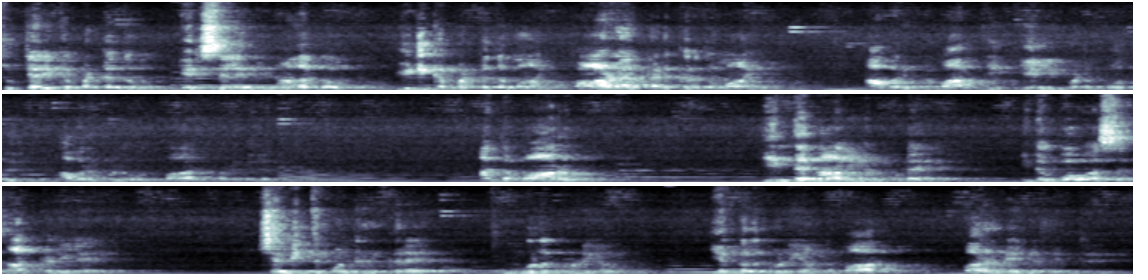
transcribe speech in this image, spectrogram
சுட்டரிக்கப்பட்டதும் எரிசலேமின் நலங்கம் இடிக்கப்பட்டதுமாய் பாழாய் கிடக்கிறதுமாய் அவர் இந்த வார்த்தையை கேள்விப்படும் போது அவருக்குள்ள ஒரு வாரம் வருகிறது. அந்த வாரம் இந்த நாளிலும் கூட இந்த உபவாச நாட்களில செபித்துக் கொண்டிருக்கிற உங்களுக்குள்ளேயும் எங்களுக்குள்ளேயும் அந்த பாரம் வர வேண்டும் என்று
